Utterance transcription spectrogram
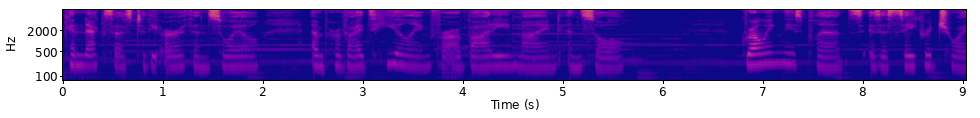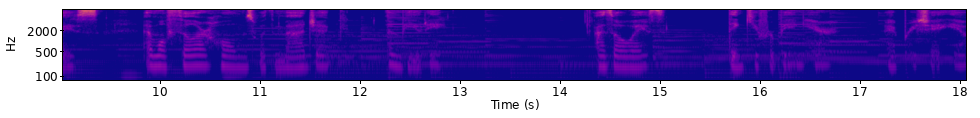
connects us to the earth and soil, and provides healing for our body, mind, and soul. Growing these plants is a sacred choice and will fill our homes with magic and beauty. As always, thank you for being here. I appreciate you.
